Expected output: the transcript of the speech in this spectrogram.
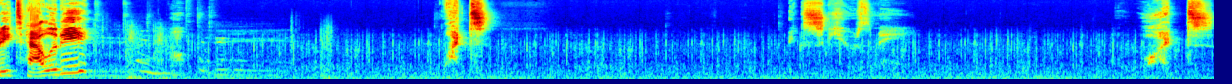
Fatality? What? Excuse me. What?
